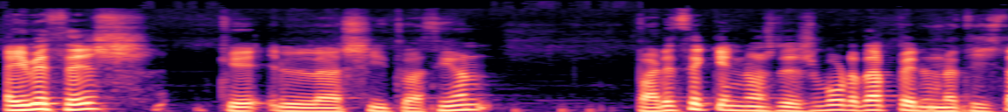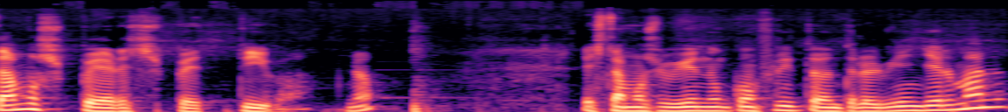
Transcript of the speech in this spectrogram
Hay veces que la situación parece que nos desborda, pero necesitamos perspectiva, ¿no? Estamos viviendo un conflicto entre el bien y el mal,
